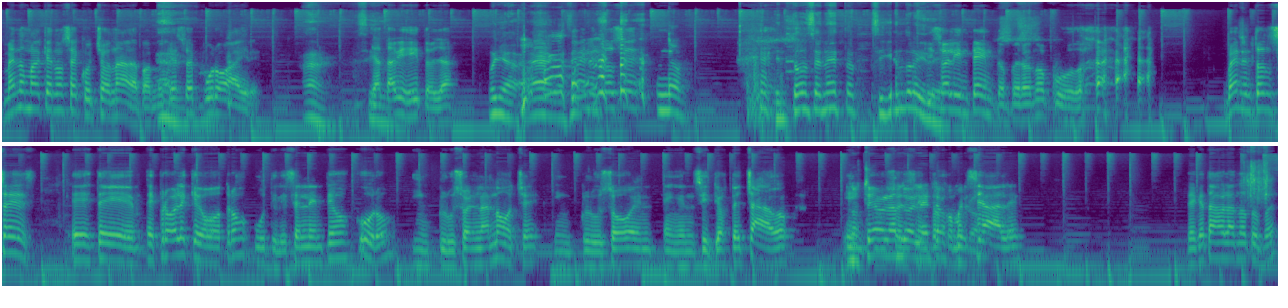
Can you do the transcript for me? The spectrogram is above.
Menos mal que no se escuchó nada, para mí que eso es puro aire. Ah, sí. Ya está viejito ya. Oye, ah, sí. Bueno, entonces no. entonces, Néstor, siguiendo la hizo idea. el intento, pero no pudo. bueno, entonces este, es probable que otros utilicen lentes oscuros, incluso en la noche, incluso en, en- en sitios techados. No estoy incluso hablando en de lentes comerciales. ¿De qué estás hablando tú, pues?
